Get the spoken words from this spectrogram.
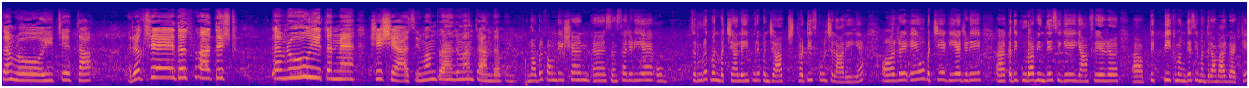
संरोहि चेता रक्षेत स्वातिष्ठ तमरूहि तन्मे ਸ਼ਿਸ਼ਿਆ ਸਿਮੰਤ ਅੰਜਮਨ ਚੰਦਪਨ ਨੋਬਲ ਫਾਊਂਡੇਸ਼ਨ ਸੰਸਥਾ ਜਿਹੜੀ ਹੈ, ਉਹ ਜ਼ਰੂਰਤਮੰਦ ਬੱਚਿਆਂ ਲਈ ਪੂਰੇ ਪੰਜਾਬ 'ਚ 30 ਸਕੂਲ ਚਲਾ ਰਹੀ ਹੈ। ਔਰ ਇਹ ਉਹ ਬੱਚੇ ਹੈਗੇ ਆ ਜਿਹੜੇ ਕਦੀ ਕੂੜਾ ਵਿੰਦੇ ਸੀਗੇ ਜਾਂ ਫਿਰ ਪੀਖ ਮੰਗਦੇ ਸੀ ਮੰਦਰਾਂ ਬਾਹਰ ਬੈਠ ਕੇ।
